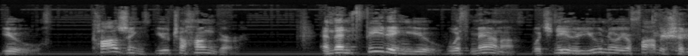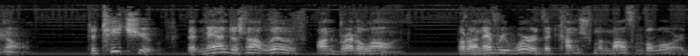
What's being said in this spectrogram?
you, causing you to hunger and then feeding you with manna, which neither you nor your fathers had known, to teach you that man does not live on bread alone, but on every word that comes from the mouth of the Lord,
